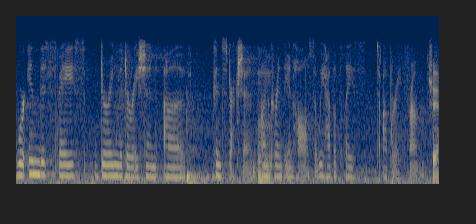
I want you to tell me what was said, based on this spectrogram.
we're in this space during the duration of construction on Mhm. Corinthian Hall, so we have a place to operate from. Sure.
